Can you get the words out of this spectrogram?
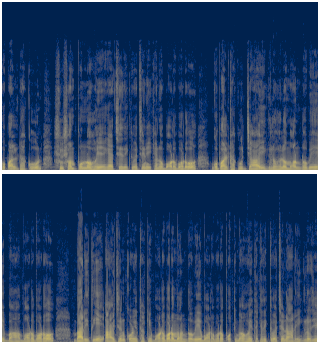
গোপাল ঠাকুর সুসম্পন্ন হয়ে গেছে। দেখতে পাচ্ছেন এখানেও বড় বড় গোপাল ঠাকুর যায় এগুলো হলো মণ্ডপে বা বড় বড় বাড়িতে আয়োজন করে থাকে। বড় বড় মণ্ডপে বড় বড় প্রতিমা হয়ে থাকে। দেখতে পাচ্ছেন আর এগুলো যে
